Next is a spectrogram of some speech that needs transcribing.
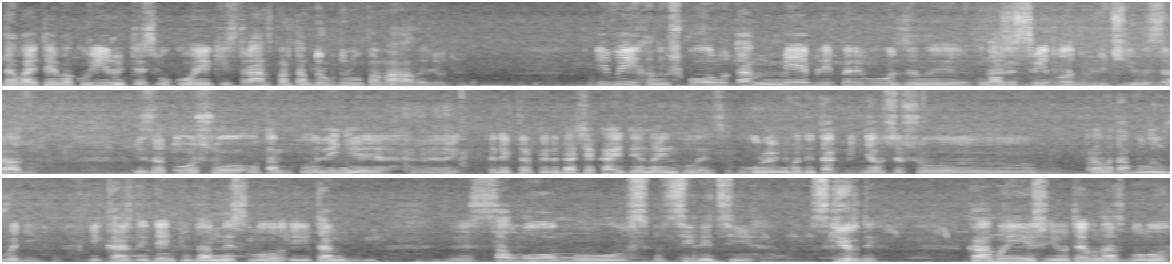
Давайте евакуюйтесь, у кого якийсь транспорт, там друг другу допомагали люди. І виїхали в школу, там меблі перевозили, у нас же світло відключили одразу. Із-за того, що там лінія е, електропередач, яка йде на інгулець. Уровень води так піднявся, що е, провода були в воді. І кожен день туди несло, і там солому, цілі ці скирди, камиш. І оце у нас було,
